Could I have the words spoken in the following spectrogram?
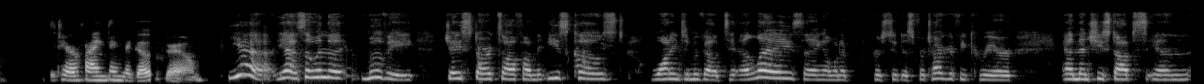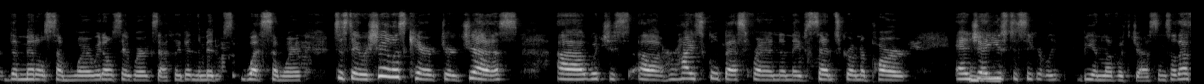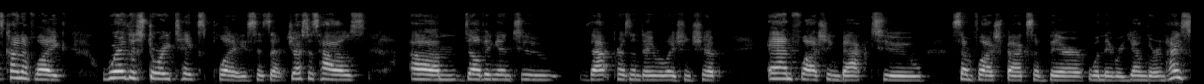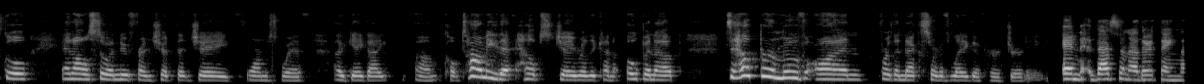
It's a terrifying thing to go through. Yeah, yeah. So in the movie, Jay starts off on the East Coast, wanting to move out to LA, saying, I want to pursue this photography career. And then she stops in the middle somewhere. We don't say where exactly, but in the Midwest somewhere to stay with Shaela's character, Jess, uh, which is uh, her high school best friend, and they've since grown apart. And Jay mm-hmm. used to secretly be in love with Jess. And so that's kind of like where the story takes place is at Jess's house, um, delving into that present day relationship and flashing back to some flashbacks of their when they were younger in high school, and also a new friendship that Jay forms with a gay guy um, called Tommy that helps Jay really kind of open up to help her move on for the next sort of leg of her journey. And that's another thing that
